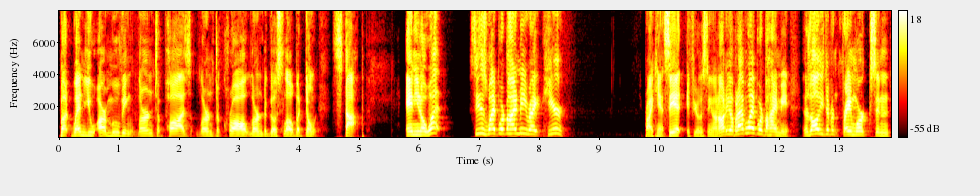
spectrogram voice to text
but when you are moving. Learn to pause, learn to crawl, learn to go slow, but don't stop. And you know what? See this whiteboard behind me right here? Probably can't see it if you're listening on audio, but I have a whiteboard behind me. There's all these different frameworks and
